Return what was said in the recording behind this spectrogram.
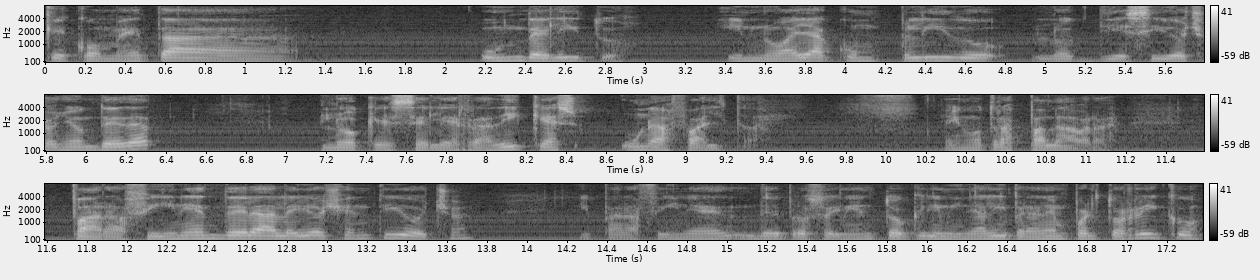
que cometa un delito y no haya cumplido los 18 años de edad, lo que se le radica es una falta. En otras palabras, para fines de la ley 88 y para fines del procedimiento criminal y penal en Puerto Rico,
